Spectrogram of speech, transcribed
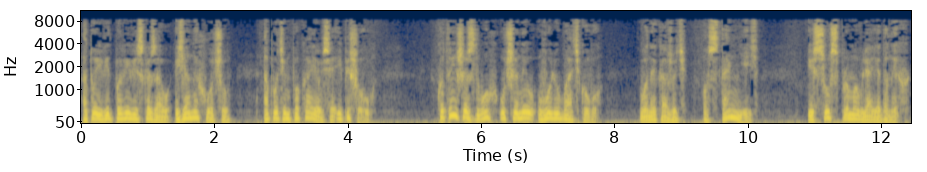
А той відповів і сказав Я не хочу, а потім покаявся і пішов. Котрий же з двох учинив волю батькову. Вони кажуть Останній. Ісус промовляє до них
